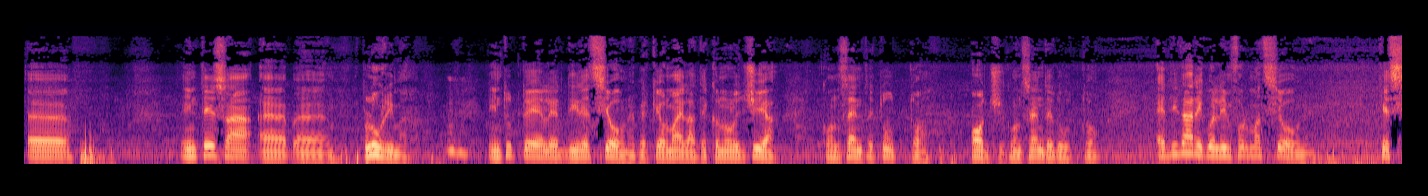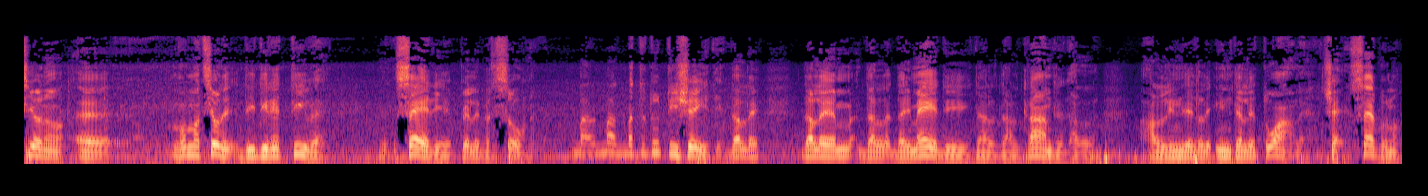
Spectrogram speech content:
eh, intesa eh, eh, plurima in tutte le direzioni, perché ormai la tecnologia consente tutto, oggi consente tutto, e di dare quelle informazioni che siano eh, informazioni di direttive serie per le persone. Ma, ma- ma tutti i ceti, dalle- dalle- dal- dai medi, dal, dal grande, dal, all'intellettuale, cioè servono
